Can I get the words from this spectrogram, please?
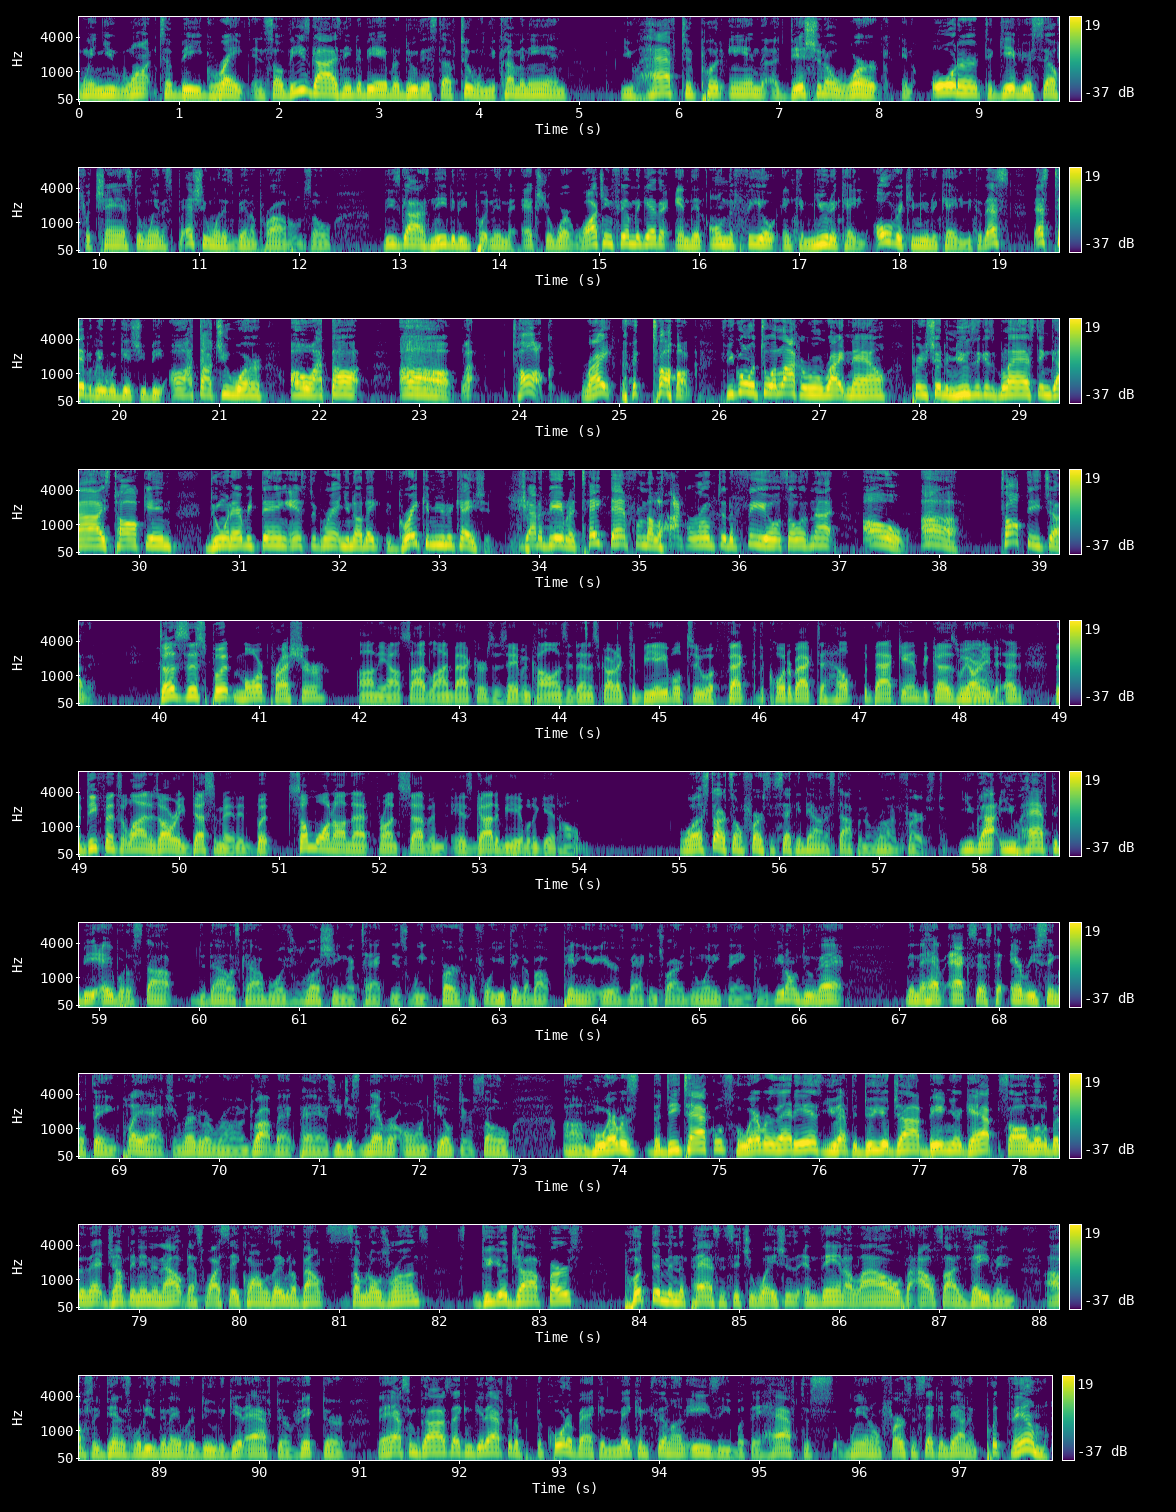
when you want to be great. And so these guys need to be able to do this stuff too when you're coming in you have to put in the additional work in order to give yourself a chance to win, especially when it's been a problem. So these guys need to be putting in the extra work, watching film together, and then on the field and communicating, over communicating, because that's that's typically what gets you beat. Oh, I thought you were. Oh, I thought. Oh, well, talk right? Talk. If you go into a locker room right now, pretty sure the music is blasting, guys talking, doing everything, Instagram, you know, they great communication. You got to be able to take that from the locker room to the field so it's not, oh, uh, talk to each other. Does this put more pressure on the outside linebackers, as Zaven Collins and Dennis Gardeck, to be able to affect the quarterback to help the back end? Because we yeah. already uh, the defensive line is already decimated, but someone on that front seven has got to be able to get home. Well, it starts on first and second down and stopping the run first. You got you have to be able to stop the Dallas Cowboys rushing attack this week first before you think about pinning your ears back and try to do anything. Because if you don't do that, then they have access to every single thing: play action, regular run, drop back pass. You just never on kilter. So. Um, whoever's the D tackles, whoever that is, you have to do your job, be in your gap. Saw a little bit of that jumping in and out. That's why Saquon was able to bounce some of those runs. Do your job first put them in the passing situations, and then allow the outside Zaven, obviously Dennis, what he's been able to do to get after Victor. They have some guys that can get after the, the quarterback and make him feel uneasy, but they have to win on first and second down and put them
